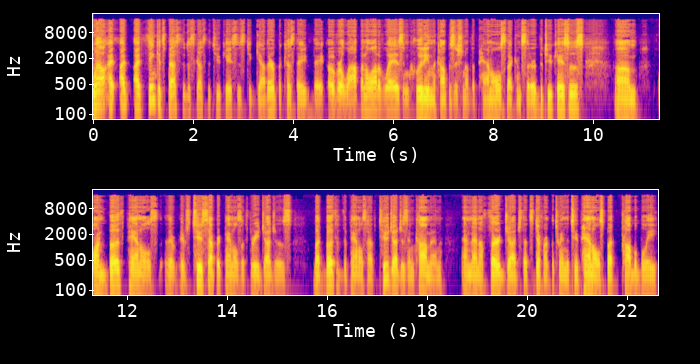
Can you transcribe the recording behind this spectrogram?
Well, I, I, I think it's best to discuss the two cases together because they, they overlap in a lot of ways, including the composition of the panels that considered the two cases. Um, on both panels, there, there's two separate panels of three judges, but both of the panels have two judges in common and then a third judge that's different between the two panels, but probably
